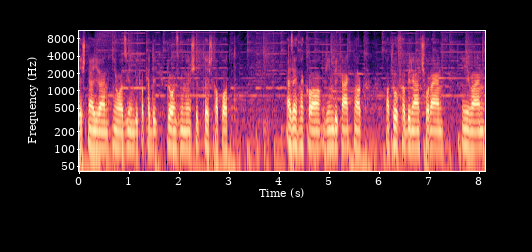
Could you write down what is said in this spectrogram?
és 48 gimbika pedig bronzminősítést kapott. Ezeknek a gimbikáknak a trófeabirát során nyilván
